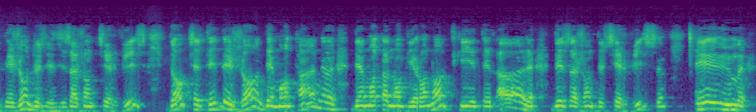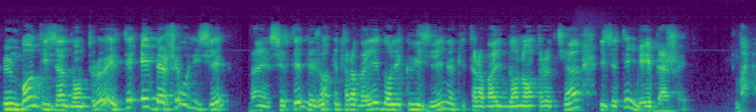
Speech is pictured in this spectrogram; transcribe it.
des gens, des, agents de service. Donc, c'était des gens des montagnes, des montagnes environnantes qui étaient là, des agents de service. Et une, bonne dizaine d'entre eux étaient hébergés au lycée. Ben, c'était des gens qui travaillaient dans les cuisines, qui travaillaient dans l'entretien. Ils étaient hébergés. Voilà.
